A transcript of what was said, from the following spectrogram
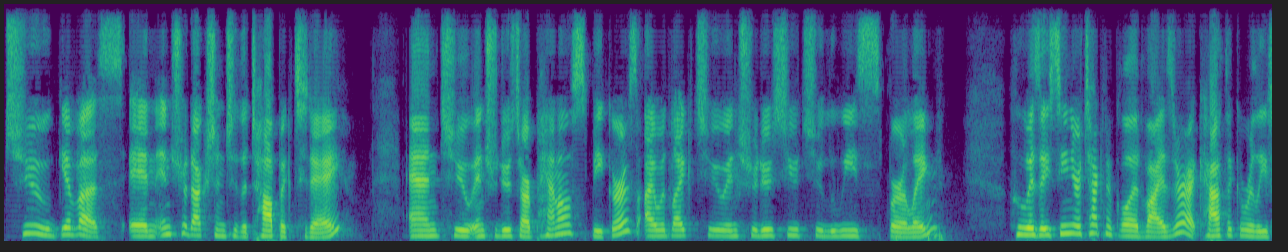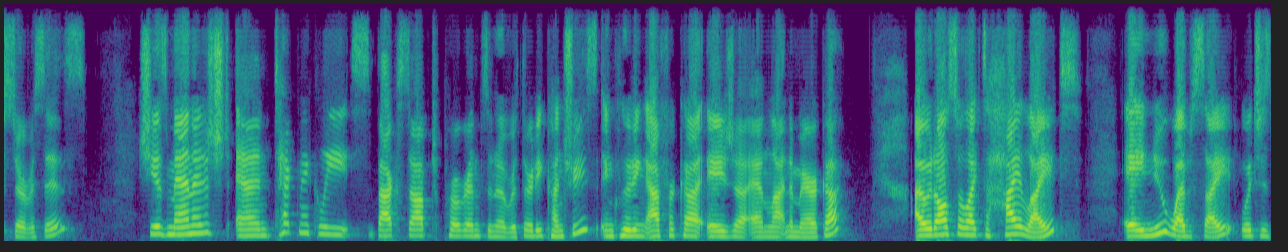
to give us an introduction to the topic today and to introduce our panel speakers, I would like to introduce you to Louise Sperling, who is a senior technical advisor at Catholic Relief Services. She has managed and technically backstopped programs in over 30 countries, including Africa, Asia, and Latin America. I would also like to highlight a new website, which is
